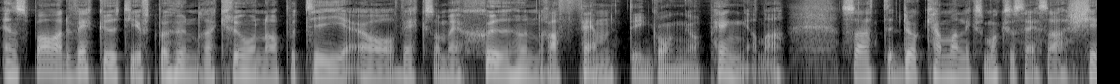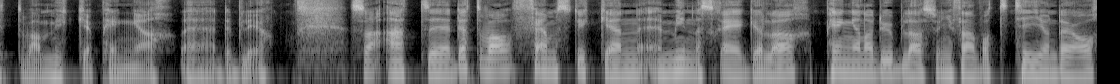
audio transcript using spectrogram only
en sparad veckoutgift på 100 kronor på 10 år växer med 750 gånger pengarna. Så att då kan man liksom också säga så här, shit vad mycket pengar eh, det blir. Så att eh, detta var fem stycken minnesregler. Pengarna dubblas ungefär vart tionde år.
